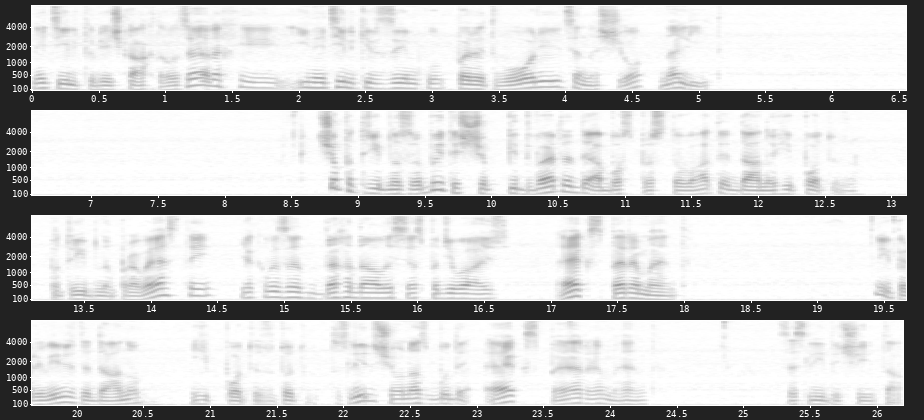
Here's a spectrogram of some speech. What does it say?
не тільки в річках та озерах і не тільки взимку, перетворюється на що? На лід. Що потрібно зробити, щоб підтвердити або спростувати дану гіпотезу? Потрібно провести, як ви здогадалися, сподіваюсь, експеримент. І перевірити дану гіпотезу. Тобто, слідуючи у нас буде експеримент. Це слідуючий етап.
